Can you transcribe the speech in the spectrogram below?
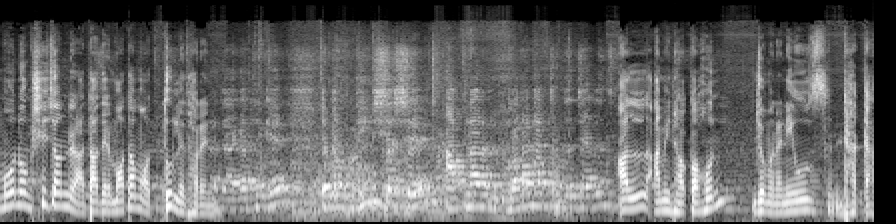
এমন অংশীজনরা তাদের মতামত তুলে ধরেন। আল আমিন হক অহন যমুনা নিউজ ঢাকা।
